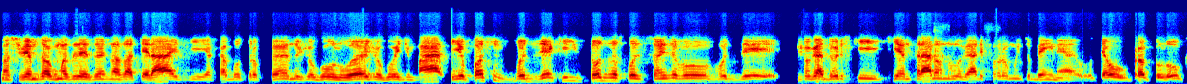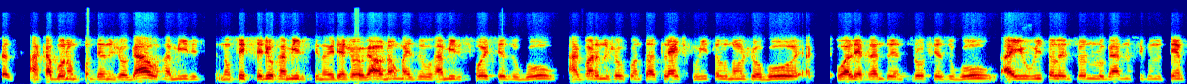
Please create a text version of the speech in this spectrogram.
Nós tivemos algumas lesões nas laterais e acabou trocando, jogou o Luan, jogou o Edmar. E eu posso, vou dizer aqui, em todas as posições, eu vou, vou dizer jogadores que, que entraram no lugar e foram muito bem, né? Até o próprio Lucas acabou não podendo jogar, o Ramires, não sei se seria o Ramires que não iria jogar ou não, mas o Ramires foi, fez o gol. Agora no jogo contra o Atlético, o Ítalo não jogou, o Alejandro entrou, fez o gol. Aí o Ítalo entrou no lugar no segundo tempo,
